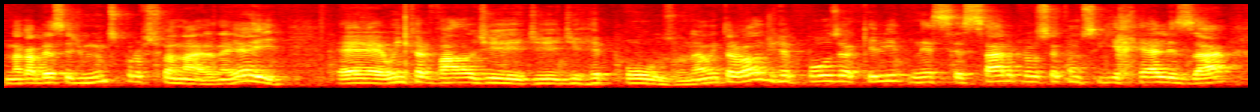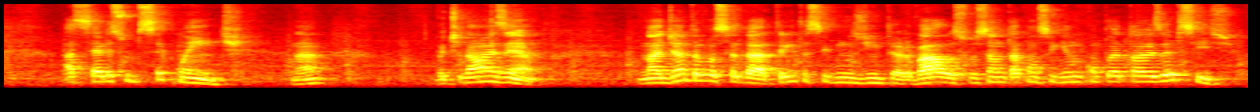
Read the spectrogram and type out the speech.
na cabeça de muitos profissionais, né? E aí, é o intervalo de, de, de repouso, né? O intervalo de repouso é aquele necessário para você conseguir realizar a série subsequente, né? Vou te dar um exemplo. Não adianta você dar 30 segundos de intervalo se você não está conseguindo completar o exercício.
